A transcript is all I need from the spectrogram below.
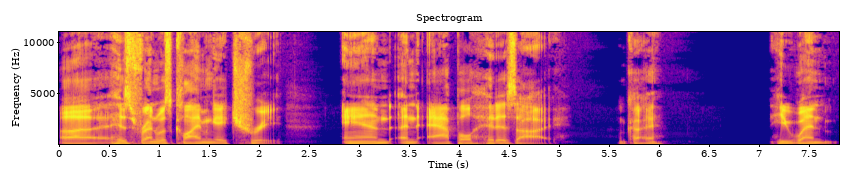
Uh, his friend was climbing a tree, and an apple hit his eye. Okay, he went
